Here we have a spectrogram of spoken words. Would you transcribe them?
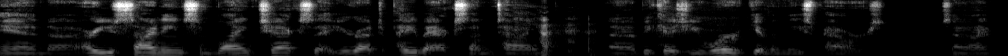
And uh, are you signing some blank checks that you're going to pay back sometime uh, because you were given these powers? So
